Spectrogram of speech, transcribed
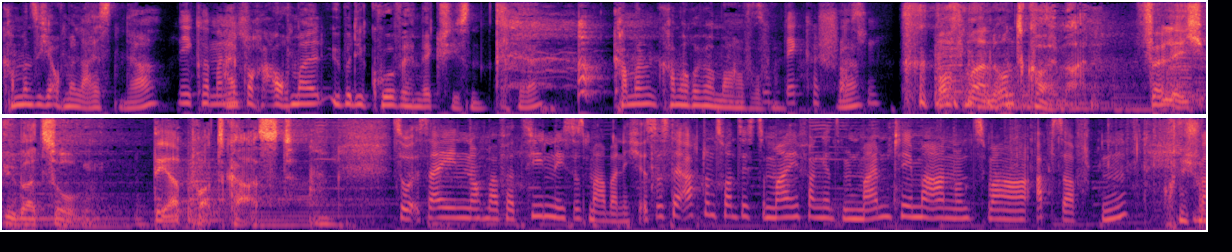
kann man sich auch mal leisten, ja? Nee, kann man nicht Einfach auch mal über die Kurve hinwegschießen. Ja? kann man, kann man rüber machen, Frau so Hoffmann. weggeschossen. Hoffmann und Kollmann. Völlig überzogen. Der Podcast. So, es sei Ihnen nochmal verziehen, nächstes Mal aber nicht. Es ist der 28. Mai, ich fange jetzt mit meinem Thema an und zwar Absaften. Ach, nicht schon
